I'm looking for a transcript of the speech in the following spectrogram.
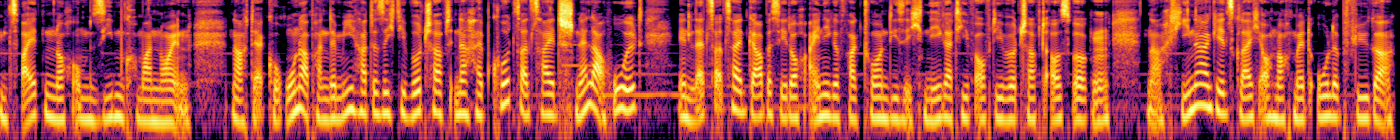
im zweiten noch um 7,9. Nach der Corona-Pandemie hatte sich die Wirtschaft innerhalb kurzer Zeit schnell erholt. In letzter Zeit gab es jedoch einige Faktoren, die sich negativ auf die Wirtschaft auswirken. Nach China geht's gleich auch noch mit Ole Pflüger.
